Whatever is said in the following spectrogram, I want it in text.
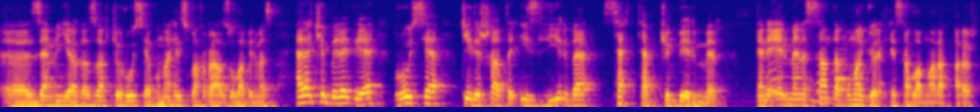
ə, zəmin yaradacaq ki, Rusiya buna heç vaxt razı ola bilməz. Hələ ki belə deyək, Rusiya gedişatı izləyir və sərt təpki vermir. Yəni Ermənistan da buna görə hesablamalar aparır.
